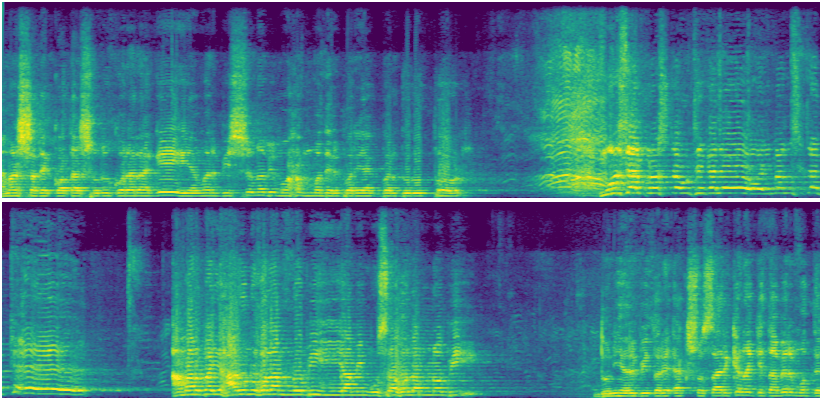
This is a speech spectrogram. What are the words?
আমার সাথে কথা শুরু করার আগে আমার বিশ্বনবী মোহাম্মদের পরে একবার দুরুদ পড়। মুসার প্রশ্ন উঠে গেল, ওই মানুষটাকে আমার ভাই হারুন হলাম নবী, আমি মুসা হলাম নবী। দুনিয়ার ভিতরে একশো চারখানা কিতাবের মধ্যে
